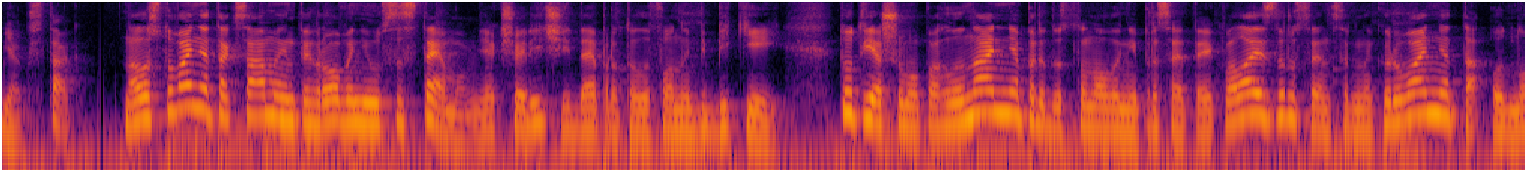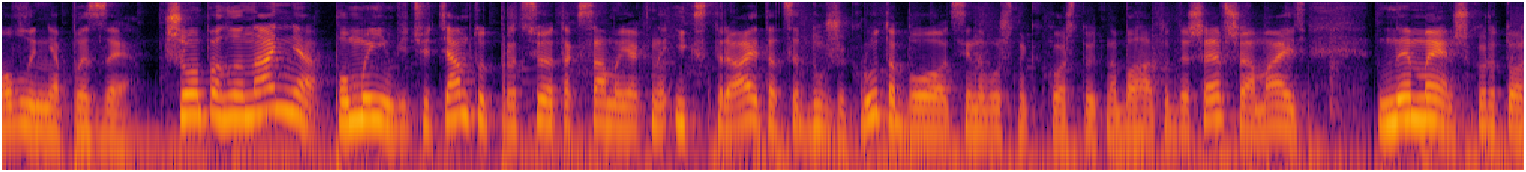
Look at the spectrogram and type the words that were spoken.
Якось так. Налаштування так само інтегровані у систему, якщо річ йде про телефони BBK. Тут є шумопоглинання, предустановлені пресети еквалайзеру, сенсорне керування та оновлення ПЗ. Шумопоглинання, по моїм відчуттям, тут працює так само, як на X3i, та це дуже круто, бо ці навушники коштують набагато дешевше, а мають не менш круто,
